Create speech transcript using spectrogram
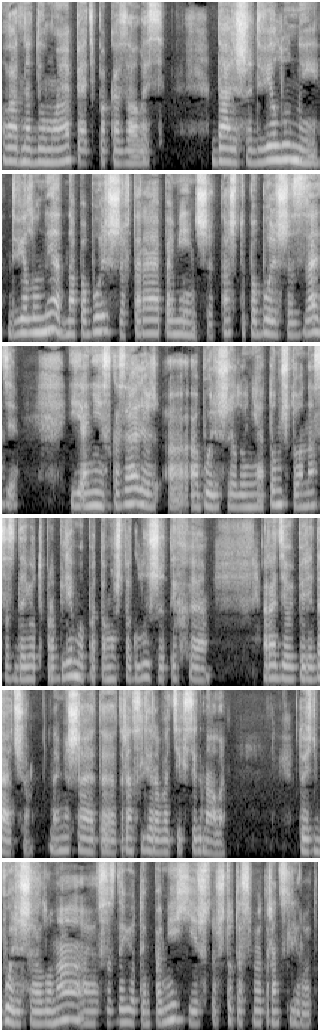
Ладно, думаю, опять показалось. Дальше две луны. Две луны, одна побольше, вторая поменьше. Та, что побольше сзади. И они сказали о, о большей луне, о том, что она создает проблемы, потому что глушит их э, радиопередачу, она мешает э, транслировать их сигналы. То есть большая луна э, создает им помехи и что-то свое транслирует.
